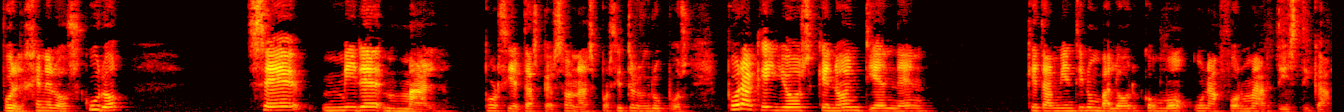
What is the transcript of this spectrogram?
por el género oscuro se mire mal por ciertas personas, por ciertos grupos, por aquellos que no entienden que también tiene un valor como una forma artística.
